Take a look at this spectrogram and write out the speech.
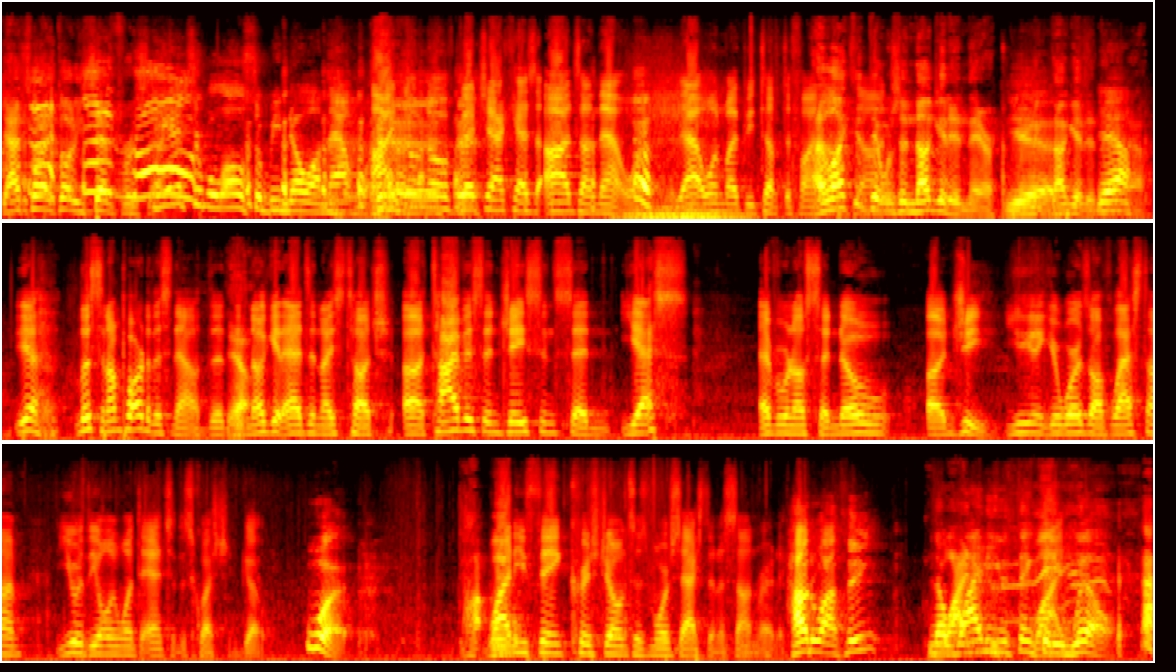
That's what I thought he said for a second. The answer will also be no on that one. I don't know if BetJack has odds on that one. That one might be tough to find. I like odds that there was a nugget in there. Yeah. nugget in Yeah. there. now. Yeah, listen, I'm part of this now. The, Yeah. the Nugget adds a nice touch. Uh, Tyvis and Jason said yes. Everyone else said no. Uh, G, you didn't get your words off last time. You were the only one to answer this question. Go. What? Why do you think Chris Jones has more sacks than Haason Reddick? How do I think? No, Why why, do do you- you think why? that he will?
